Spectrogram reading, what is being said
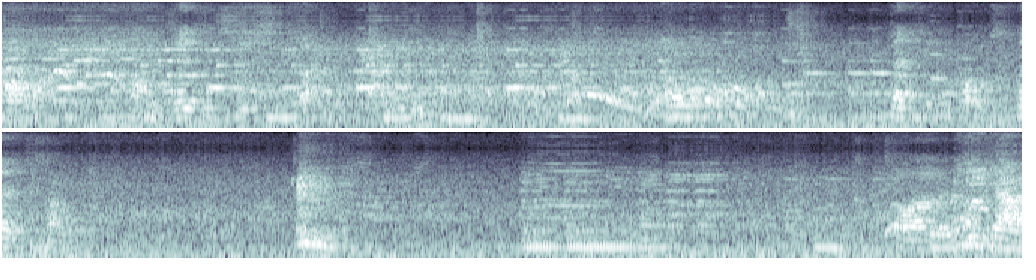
好吗？直接是吃屎的。暂停通知暂上。好了，冷静下来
